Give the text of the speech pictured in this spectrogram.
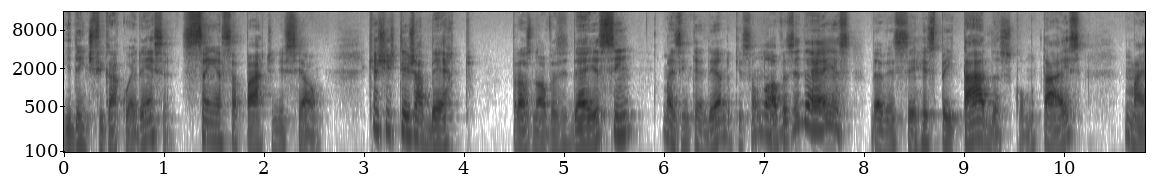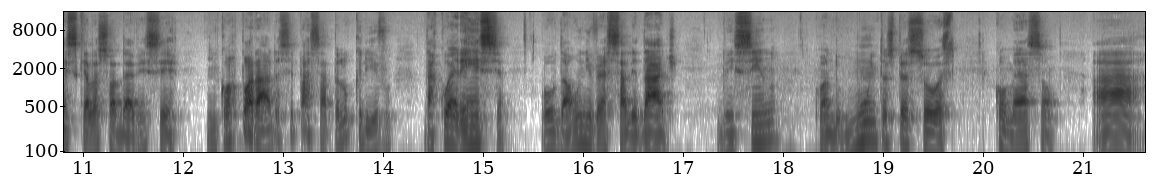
identificar coerência sem essa parte inicial. Que a gente esteja aberto para as novas ideias, sim, mas entendendo que são novas ideias, devem ser respeitadas como tais, mas que elas só devem ser incorporadas se passar pelo crivo da coerência ou da universalidade do ensino, quando muitas pessoas começam a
